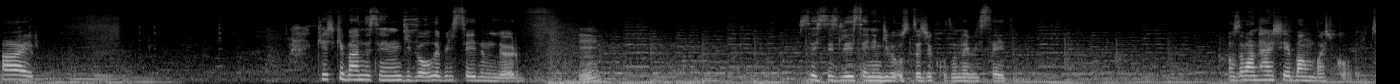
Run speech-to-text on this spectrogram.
Hayır. Keşke ben de senin gibi olabilseydim diyorum. Hı? Sessizliği senin gibi ustaca kullanabilseydim. O zaman her şey bambaşka olurdu.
